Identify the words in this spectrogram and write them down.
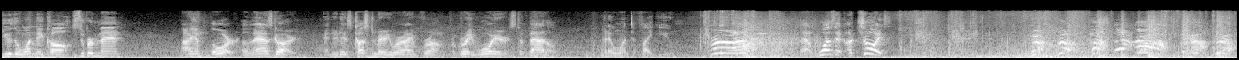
you the one they call Superman? I am Thor of Asgard, and it is customary where I am from for great warriors to battle. I don't want to fight you. Ah! That wasn't a choice! Ah! Ah! Ah!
